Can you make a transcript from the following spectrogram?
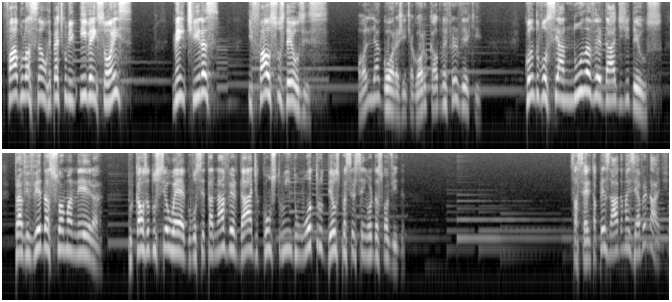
Fábulas são, repete comigo, invenções, mentiras e falsos deuses. Olha agora, gente, agora o caldo vai ferver aqui. Quando você anula a verdade de Deus para viver da sua maneira, por causa do seu ego, você está, na verdade, construindo um outro Deus para ser senhor da sua vida. Essa série está pesada, mas é a verdade.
